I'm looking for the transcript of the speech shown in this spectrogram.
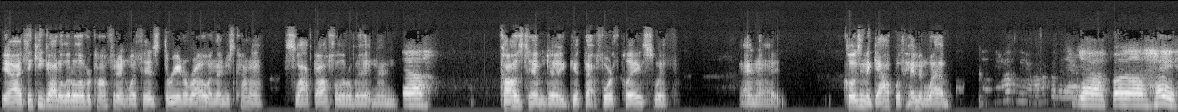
Yeah, I think he got a little overconfident with his three in a row, and then just kind of slacked off a little bit, and then Yeah, caused him to get that fourth place with, and uh, closing the gap with him and Webb. yeah, but uh, hey,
